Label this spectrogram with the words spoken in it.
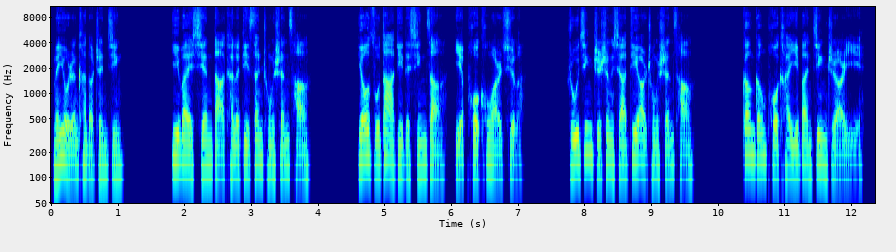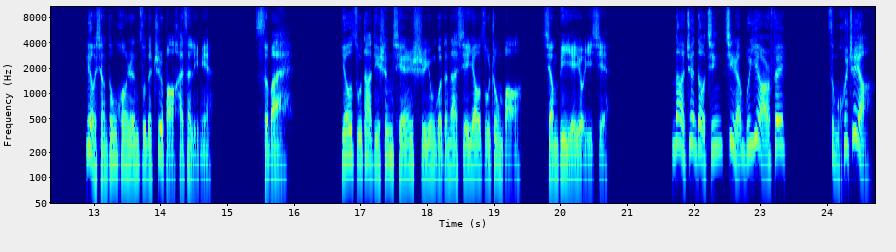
没有人看到真经。意外先打开了第三重神藏，妖族大帝的心脏也破空而去了。如今只剩下第二重神藏，刚刚破开一半静置而已。料想东皇人族的至宝还在里面。此外，妖族大帝生前使用过的那些妖族重宝。”想必也有一些。那卷道经竟然不翼而飞，怎么会这样？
